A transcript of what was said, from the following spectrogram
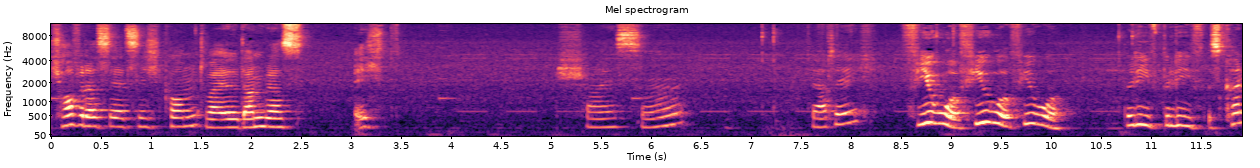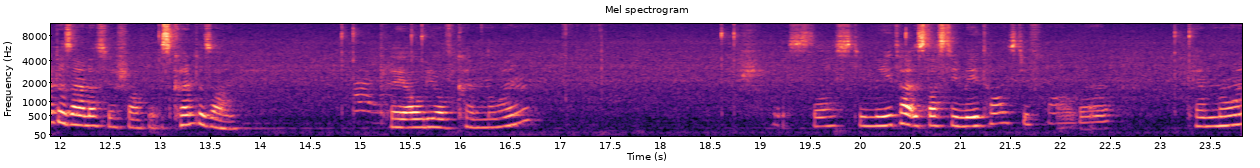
Ich hoffe, dass er jetzt nicht kommt, weil dann wäre es echt scheiße. Fertig. 4 Uhr, 4 Uhr, 4 Uhr. Believe, believe. Es könnte sein, dass wir schaffen. Es könnte sein. Play Audio auf Cam 9. Ist das die Meta? Ist das die Meta? Ist die Frage. Cam 9.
